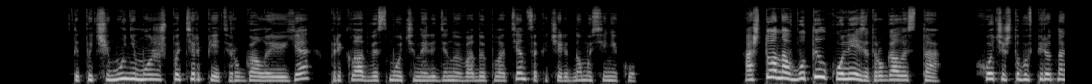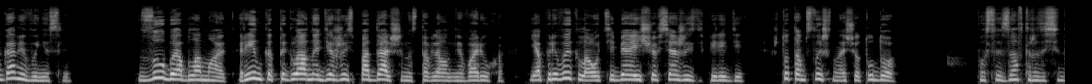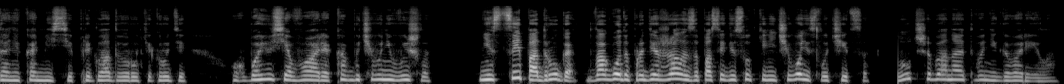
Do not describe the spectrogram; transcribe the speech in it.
«Ты почему не можешь потерпеть?» – ругала ее я, прикладывая смоченной ледяной водой полотенце к очередному синяку. «А что она в бутылку лезет?» – ругалась та. Хочешь, чтобы вперед ногами вынесли? Зубы обломают. Ринка, ты, главное, держись подальше, наставлял меня Варюха. Я привыкла, а у тебя еще вся жизнь впереди. Что там слышно насчет УДО? Послезавтра заседание комиссии, пригладываю руки к груди. Ох, боюсь я, Варя, как бы чего не вышло. Не сцы, подруга. Два года продержалась, за последние сутки ничего не случится. Лучше бы она этого не говорила.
